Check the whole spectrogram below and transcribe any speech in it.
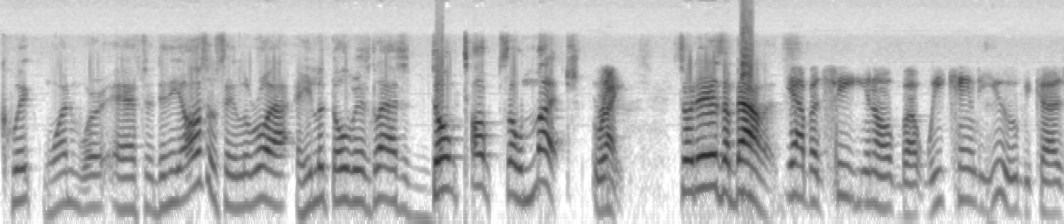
quick one-word answer. Then he also said, Leroy. I- He looked over his glasses. Don't talk so much. Right. So there is a balance. Yeah, but see, you know, but we came to you because,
